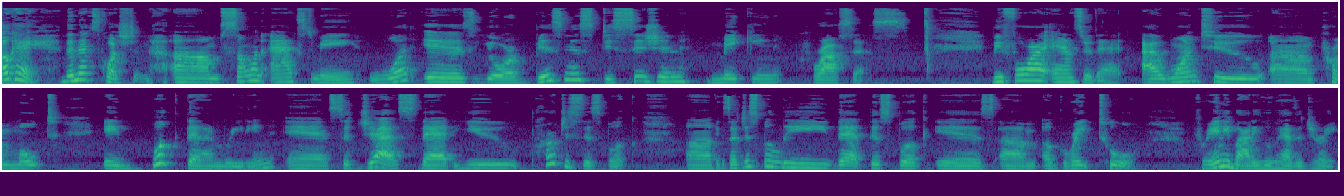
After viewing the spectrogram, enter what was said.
Okay, the next question. Um, someone asked me, What is your business decision making process? Before I answer that, I want to um, promote a book that I'm reading and suggest that you purchase this book uh, because I just believe that this book is um, a great tool for anybody who has a dream,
